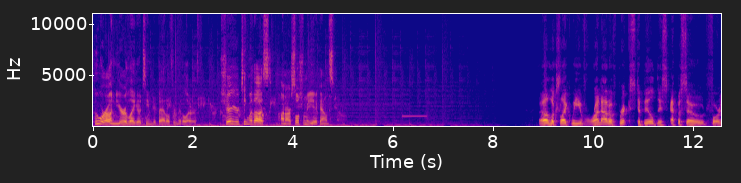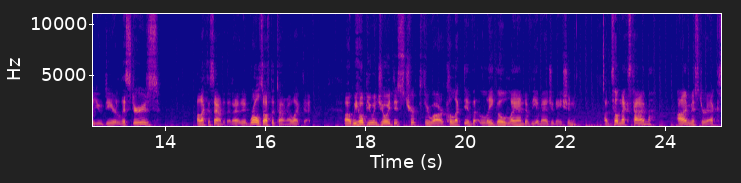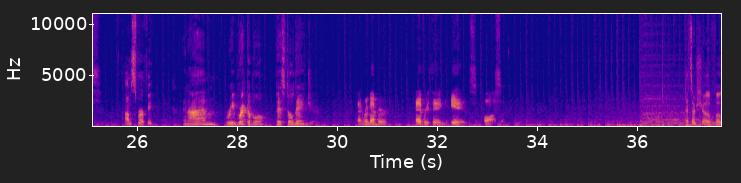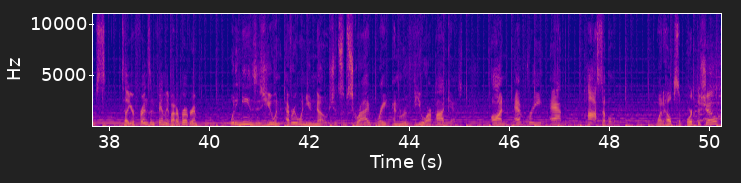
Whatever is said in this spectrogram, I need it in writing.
Who are on your Lego team to battle through Middle Earth? Share your team with us on our social media accounts. Well, looks like we've run out of bricks to build this episode for you, dear listeners. I like the sound of that. It rolls off the tongue. I like that. Uh, we hope you enjoyed this trip through our collective Lego land of the imagination. Until next time, I'm Mr. X. I'm Smurfy. And I'm rebrickable Pistol Danger. And remember, everything is awesome. That's our show, folks. Tell your friends and family about our program. What he means is you and everyone you know should subscribe, rate, and review our podcast on every app possible. Want to help support the show?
